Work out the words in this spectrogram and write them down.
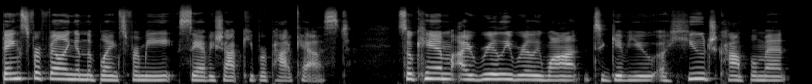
Thanks for filling in the blanks for me, Savvy Shopkeeper Podcast. So, Kim, I really, really want to give you a huge compliment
